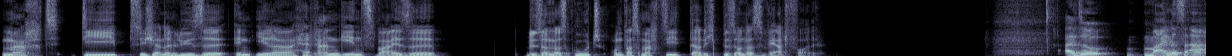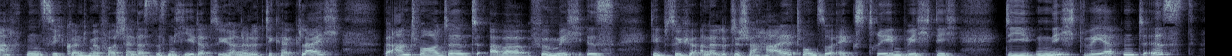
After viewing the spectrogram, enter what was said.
macht die Psychoanalyse in ihrer Herangehensweise besonders gut und was macht sie dadurch besonders wertvoll? Also meines Erachtens, ich könnte mir vorstellen, dass das nicht jeder Psychoanalytiker gleich beantwortet, aber für mich ist die psychoanalytische Haltung so extrem wichtig, die nicht wertend ist,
